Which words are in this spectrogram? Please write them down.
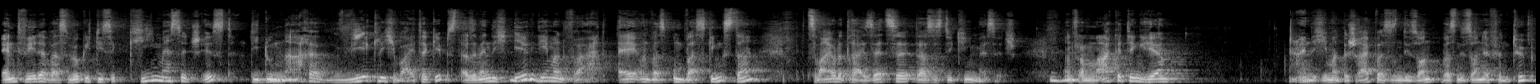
entweder was wirklich diese Key Message ist, die du mhm. nachher wirklich weitergibst. Also wenn dich irgendjemand fragt, ey, und was, um was ging's da? Zwei oder drei Sätze, das ist die Key Message. Mhm. Und vom Marketing her, wenn dich jemand beschreibt, was ist denn die Sonne, was ist denn die Sonne für ein Typ?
